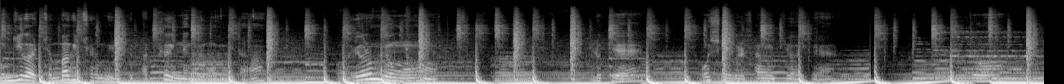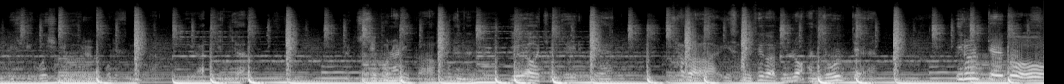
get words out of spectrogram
먼지가 점박이처럼 이렇게 박혀 있는 경우입니다. 어, 이런 경우 이렇게 워시액을 사용했죠 이게 또 이렇게 워시액을 뿌렸습니다. 이 앞에 이제 지저분하니까 뿌렸는데 이와 같이 이렇게 차가 이 상태가 별로 안 좋을 때 이럴 때도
